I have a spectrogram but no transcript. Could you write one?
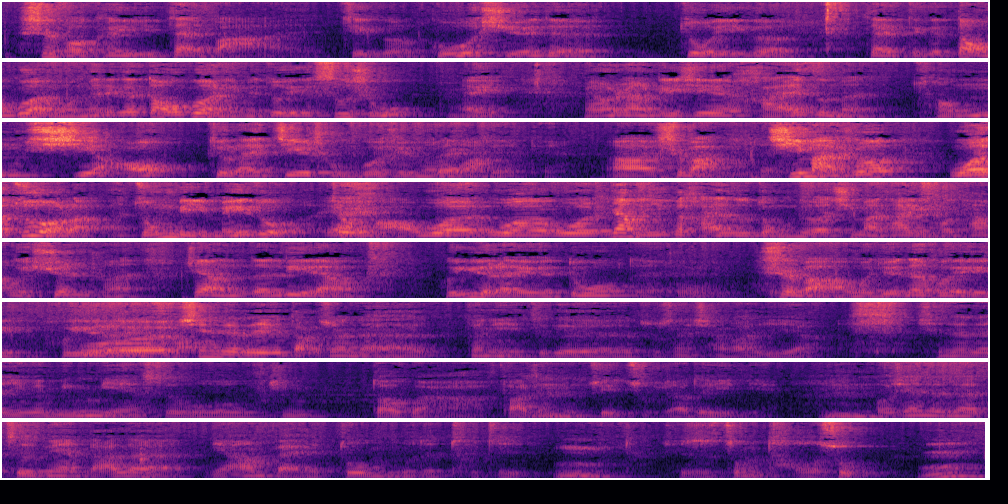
是否可以再把这个国学的做一个，在这个道观，我们这个道观里面做一个私塾，嗯哎，然后让这些孩子们从小就来接触国学文化。对对对。啊，是吧？起码说我做了，总比没做要好。我我我让一个孩子懂得，起码他以后他会宣传，这样的力量会越来越多，对对，是吧？我觉得会会越来越好。我现在的一个打算呢，跟你这个主持人想法一样。现在呢，因为明年是我五金道馆啊发展的最主要的一年。嗯我现在呢，周边拿了两百多亩的土地，嗯就是种桃树。嗯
